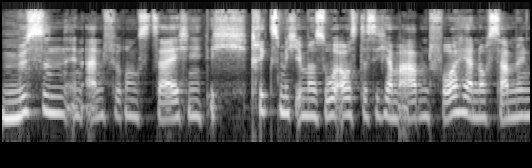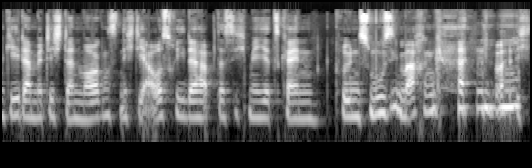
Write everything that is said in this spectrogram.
müssen, in Anführungszeichen. Ich trick's mich immer so aus, dass ich am Abend vorher noch sammeln gehe, damit ich dann morgens nicht die Ausrede habe, dass ich mir jetzt keinen grünen Smoothie machen kann, mhm. weil ich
